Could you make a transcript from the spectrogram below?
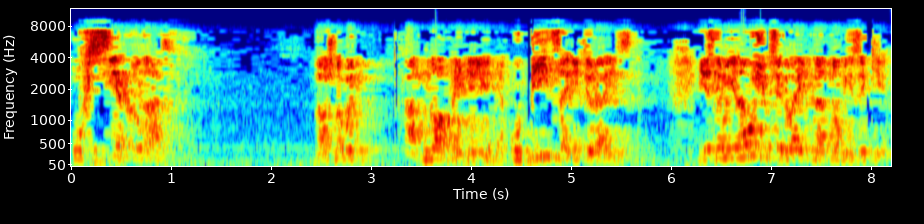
у всех нас должно быть одно определение – убийца и террорист. Если мы не научимся говорить на одном языке,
